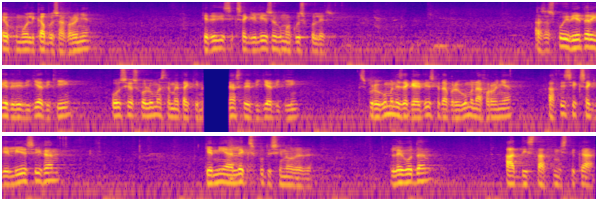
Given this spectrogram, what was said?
Έχουμε όλοι κάμποσα χρόνια και τέτοιες εξαγγελίες έχουμε ακούσει πολλές. Α σας πω ιδιαίτερα για τη Δυτική Αττική, όσοι ασχολούμαστε με τα κοινά στη Δυτική Αττική, τις προηγούμενες δεκαετίες και τα προηγούμενα χρόνια, αυτές οι εξαγγελίες είχαν και μία λέξη που τη συνόδευε. Λέγονταν αντισταθμιστικά.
